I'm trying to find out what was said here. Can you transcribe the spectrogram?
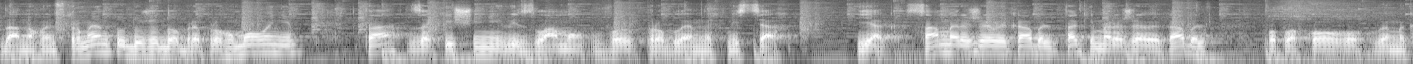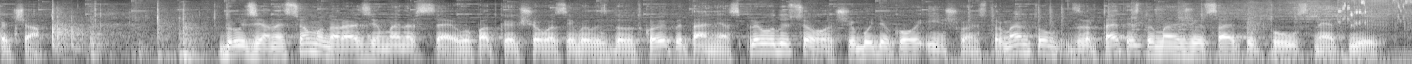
даного інструменту дуже добре прогумовані та захищені від зламу в проблемних місцях. Як сам мережевий кабель, так і мережевий кабель поплавкового вимикача. Друзі, а на цьому наразі у мене все. У випадку, якщо у вас з'явились додаткові питання з приводу цього чи будь-якого іншого інструменту, звертайтесь до менеджерів сайту Tools.net.ua.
